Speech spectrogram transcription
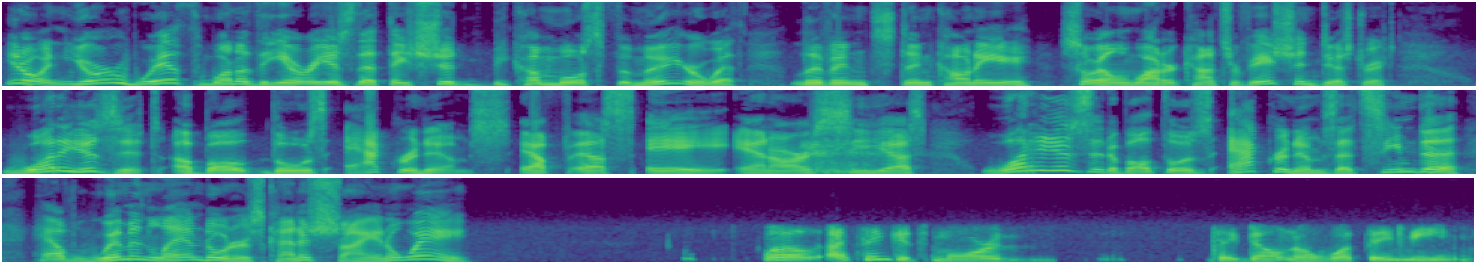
You know, and you're with one of the areas that they should become most familiar with Livingston County Soil and Water Conservation District. What is it about those acronyms, FSA, NRCS? What is it about those acronyms that seem to have women landowners kind of shying away? Well, I think it's more they don't know what they mean.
